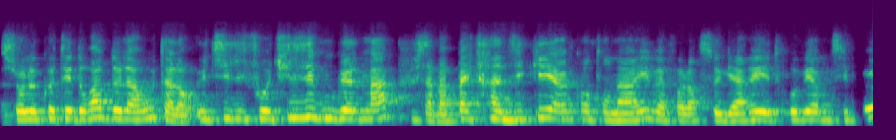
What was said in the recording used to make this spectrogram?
sur le côté droit de la route. Alors, il faut utiliser Google Maps. Ça va pas être indiqué hein, quand on arrive. Il va falloir se garer et trouver un petit peu.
